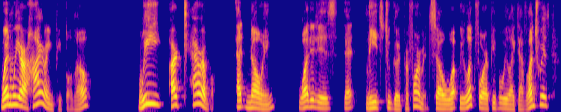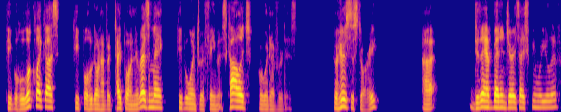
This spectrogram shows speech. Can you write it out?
When we are hiring people, though, we are terrible at knowing what it is that leads to good performance. So, what we look for are people we like to have lunch with, people who look like us, people who don't have a typo on their resume, people who went to a famous college, or whatever it is. So, here's the story. Uh, do they have Ben and Jerry's ice cream where you live?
